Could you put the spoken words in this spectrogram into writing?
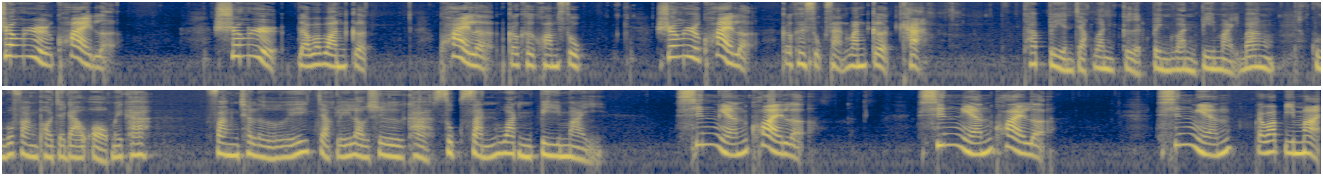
生日快乐生日แปลว่าวันเกิด快乐ก็คือความสุข生日快乐ก็คือสุขสันต์วันเกิดค่ะ ถ้าเปลี่ยนจากวันเกิดเป็นวันปีใหม่บ้าง คุณผู้ฟังพอจะเดาออกไหมคะ ฟังเฉลยจากลีเหล่าชื่อค่ะ สุขสันต์วันปีใหม่ 新年快乐新年快乐新年แปลว่าปีใหม่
